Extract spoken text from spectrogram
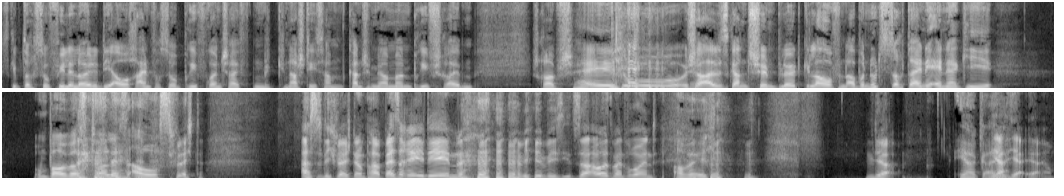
es gibt doch so viele Leute, die auch einfach so Brieffreundschaften mit Knaschtis haben. Kannst du mir mal einen Brief schreiben? Schreibst, hey, du, ist ja alles ganz schön blöd gelaufen, aber nutz doch deine Energie und bau was Tolles auf. Hast du, vielleicht, hast du nicht vielleicht noch ein paar bessere Ideen? wie, wie sieht's da aus, mein Freund? Aber echt, Ja. ja, geil. Ja, ja, ja, ja.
